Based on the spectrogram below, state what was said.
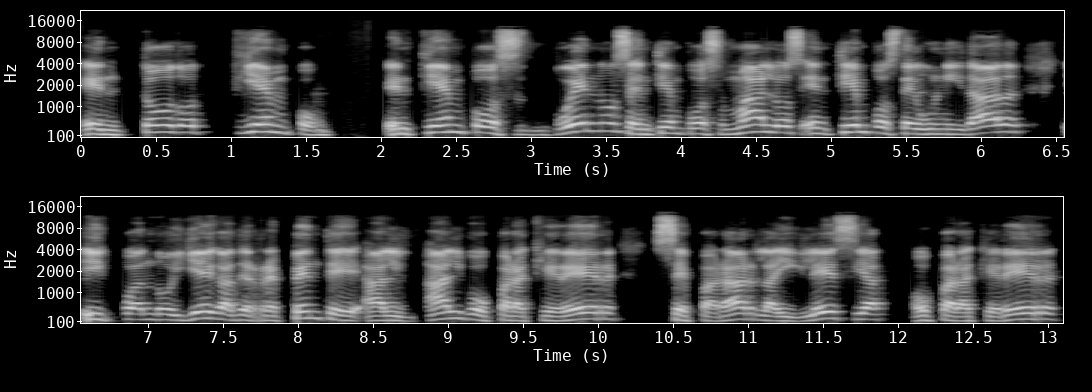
en todo tiempo en tiempos buenos, en tiempos malos, en tiempos de unidad y cuando llega de repente algo para querer separar la iglesia o para querer,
